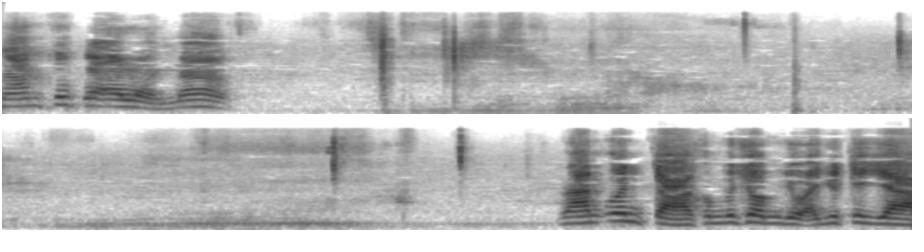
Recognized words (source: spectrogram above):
น้ำซุปก็อร่อยมาก ร้านอ้วนจ๋าคุณผู้ชมอยู่อยุธยา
